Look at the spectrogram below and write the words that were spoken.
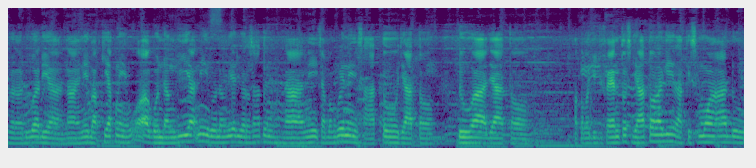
Juara dua dia. Nah, ini Bakiak nih. Wah, gondang dia nih, gondang dia juara satu nih. Nah, ini cabang gue nih satu jatuh, dua jatuh. Pakai baju Juventus jatuh lagi, laki semua. Aduh.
